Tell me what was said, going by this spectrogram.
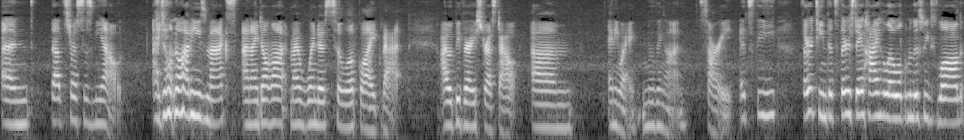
and that stresses me out. I don't know how to use Macs and I don't want my Windows to look like that. I would be very stressed out. Um, anyway, moving on. Sorry. It's the 13th. It's Thursday. Hi, hello. Welcome to this week's vlog.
